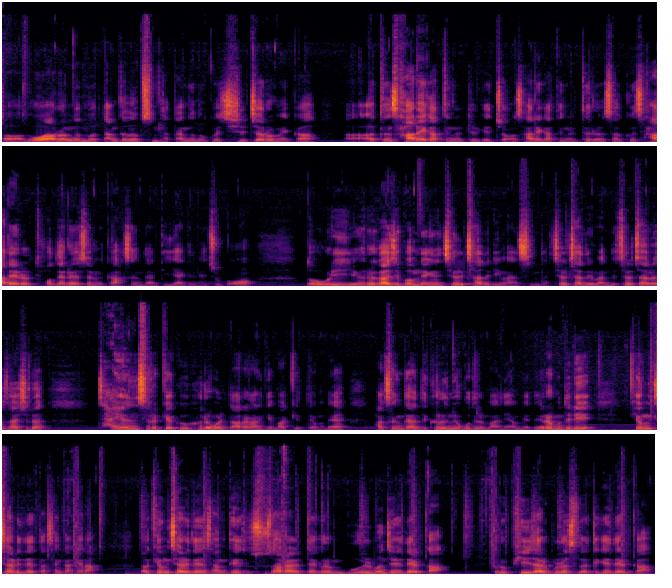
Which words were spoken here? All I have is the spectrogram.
어, 노하우라는 건 뭐 딴 건 없습니다. 딴 건 없고 실제로 그러니까 어, 어떤 사례 같은 걸 들겠죠. 사례 같은 걸 들어서 그 사례를 토대로 해서 그러니까 학생들한테 이야기를 해주고 또 우리 여러 가지 법령에는 절차들이 많습니다. 절차들이 많은데 절차는 사실은 자연스럽게 그 흐름을 따라가는 게 맞기 때문에 학생들한테 그런 요구들을 많이 합니다. 여러분들이 경찰이 됐다 생각해라. 어, 경찰이 된 상태에서 수사를 할 때 그럼 뭘 먼저 해야 될까? 그리고 피의자를 불렀을 때 어떻게 해야 될까?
